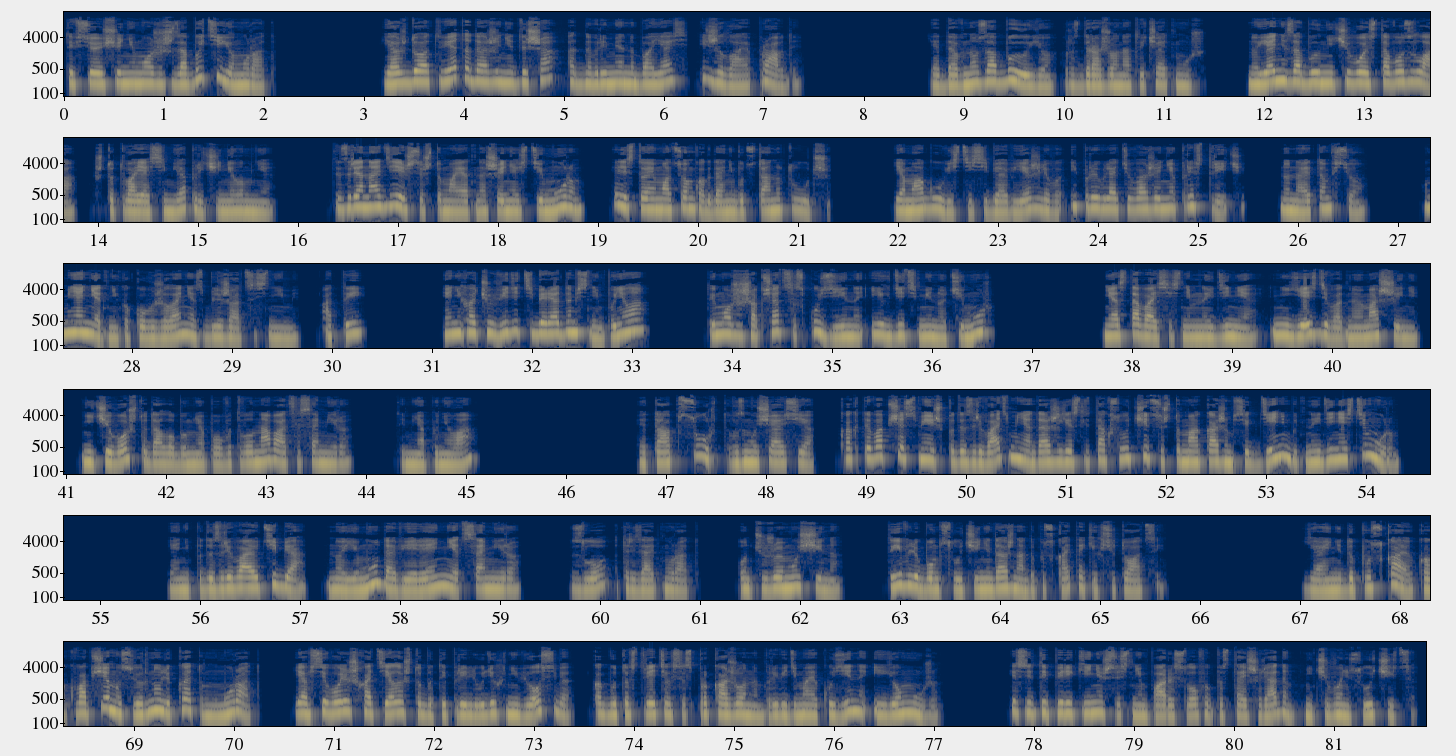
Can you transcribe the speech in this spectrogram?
Ты все еще не можешь забыть ее, Мурат? Я жду ответа, даже не дыша, одновременно боясь и желая правды. «Я давно забыл ее», — раздраженно отвечает муж. «Но я не забыл ничего из того зла, что твоя семья причинила мне. Ты зря надеешься, что мои отношения с Тимуром или с твоим отцом когда-нибудь станут лучше. Я могу вести себя вежливо и проявлять уважение при встрече, но на этом все. У меня нет никакого желания сближаться с ними. А ты? Я не хочу видеть тебя рядом с ним, поняла? Ты можешь общаться с кузиной и их детьми, но Тимур не оставайся с ним наедине, не езди в одной машине. Ничего, что дало бы мне повод волноваться, Самира. Ты меня поняла? Это абсурд, возмущаюсь я. Как ты вообще смеешь подозревать меня, даже если так случится, что мы окажемся где-нибудь наедине с Тимуром? Я не подозреваю тебя, но ему доверия нет, Самира. Зло отрезает Мурат. Он чужой мужчина. Ты в любом случае не должна допускать таких ситуаций. Я и не допускаю, как вообще мы свернули к этому, Мурат. Я всего лишь хотела, чтобы ты при людях не вел себя, как будто встретился с прокаженным при виде моей кузины и ее мужа. Если ты перекинешься с ним парой слов и постоишь рядом, ничего не случится.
